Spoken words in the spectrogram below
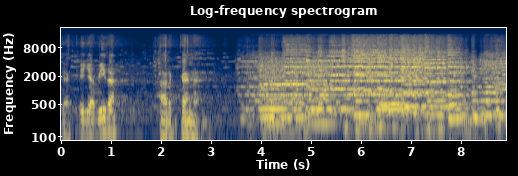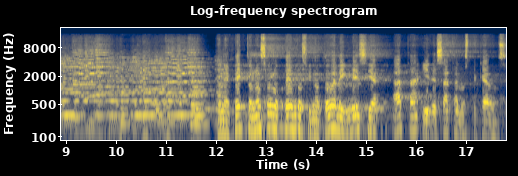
de aquella vida arcana. En efecto, no solo Pedro, sino toda la iglesia ata y desata los pecados.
